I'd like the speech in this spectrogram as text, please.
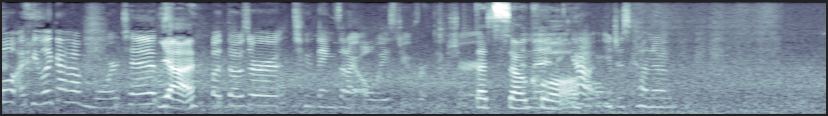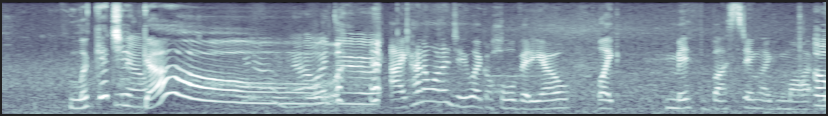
Well, I feel like I have more tips. yeah. But those are two things that I always do for pictures. That's so And then, cool. yeah, you just kind of Look at you, You know. go. You know I do. I kind of want to do like a whole video, like myth busting, like mod. Oh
